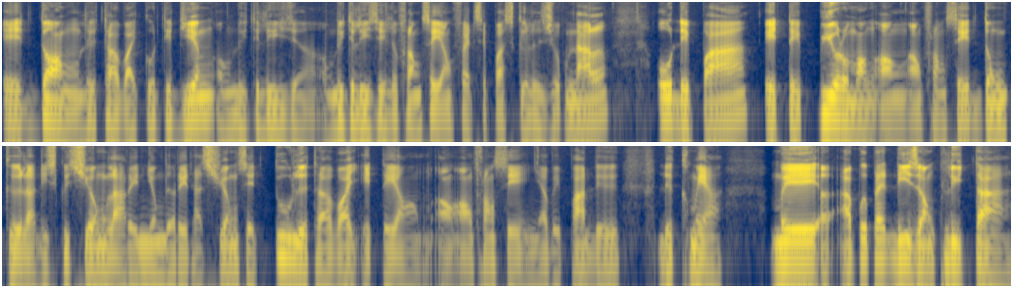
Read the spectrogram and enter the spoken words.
Et dans le travail quotidien, on utilise, on utilise le français en fait. C'est parce que le journal, au départ, était purement en, français. Donc la discussion, la réunion de rédaction, c'est tout le travail était en, en, en français. Il n'y avait pas de, de khmer. Mais euh, à peu près dix ans plus tard,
